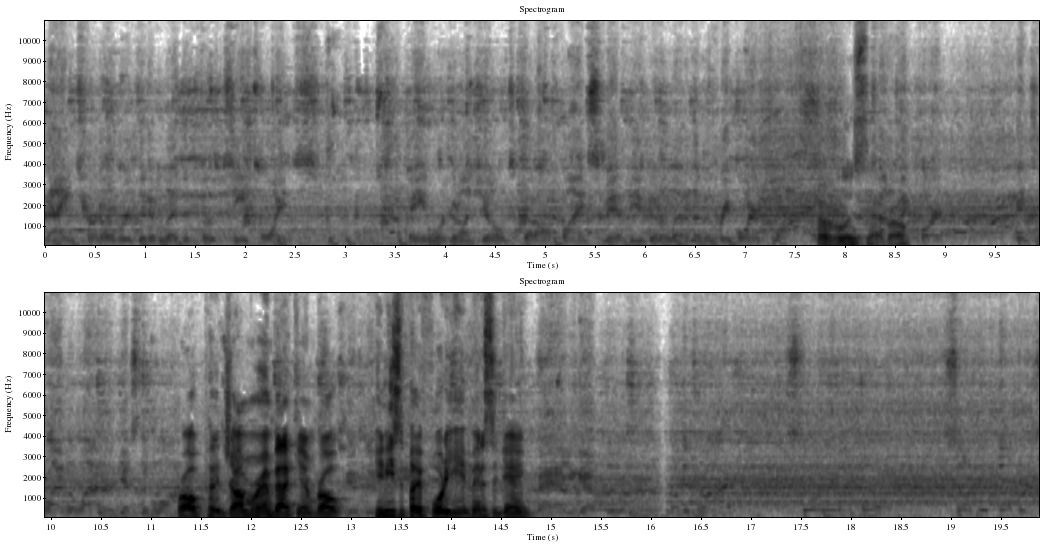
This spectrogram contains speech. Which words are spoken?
Nine turnovers that have led to 13 points. Payne working on Jones. Cut off. Finds Smith. He's going to let another three-pointer fly. Oh, who is that, bro? Clarke climb the ladder. Gets the block. Bro, put Ja Morant back in, bro. He needs to play 48 minutes a game. Man, you got the on the drive. Stolen away by Paul. Sun with numbers.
